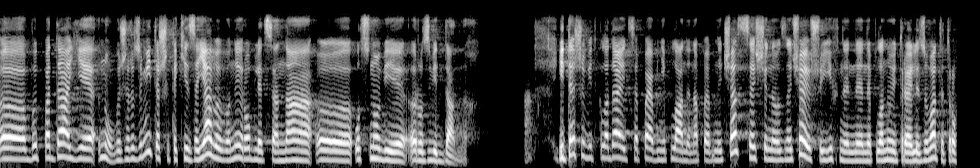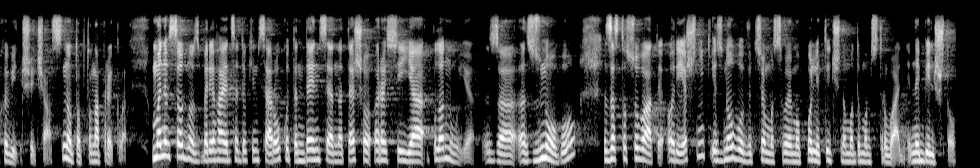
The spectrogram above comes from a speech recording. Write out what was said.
е, випадає. Ну ви ж розумієте, що такі заяви вони робляться на е, основі розвідданих. І те, що відкладаються певні плани на певний час, це ще не означає, що їх не, не, не планують реалізувати трохи в інший час. Ну тобто, наприклад, у мене все одно зберігається до кінця року тенденція на те, що Росія планує за знову застосувати Орешник і знову в цьому своєму політичному демонструванні, не більш того.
